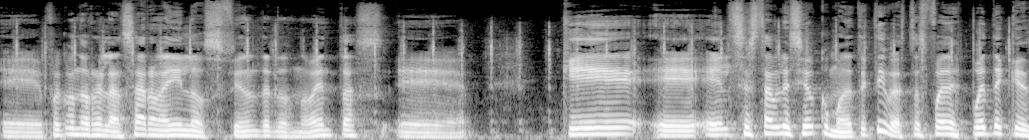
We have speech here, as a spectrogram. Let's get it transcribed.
eh, fue cuando relanzaron ahí en los finales de los noventas. eh, que eh, él se estableció como detective. Esto fue después de que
